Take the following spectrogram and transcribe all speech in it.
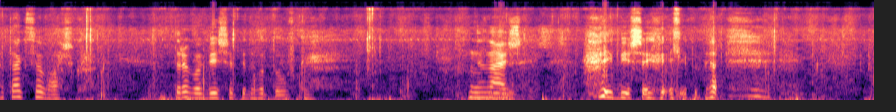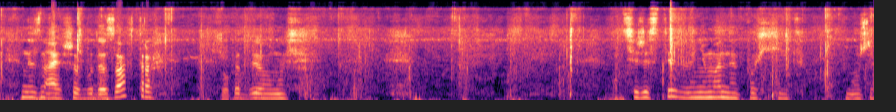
А так це важко. Треба більше підготовки. Не знаю, що... і більше гелів. Да. Не знаю, що буде завтра. Подивимось. Через тиждень у мене похід може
